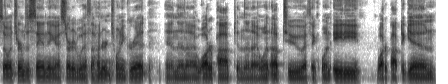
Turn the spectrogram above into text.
So in terms of sanding, I started with 120 grit and then I water popped and then I went up to I think 180, water popped again,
